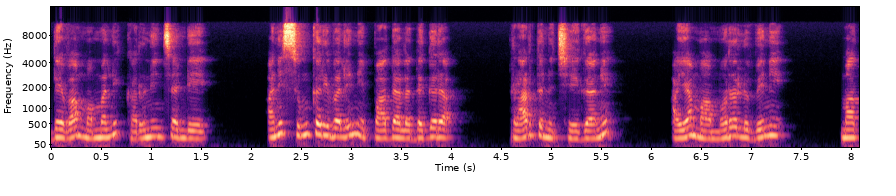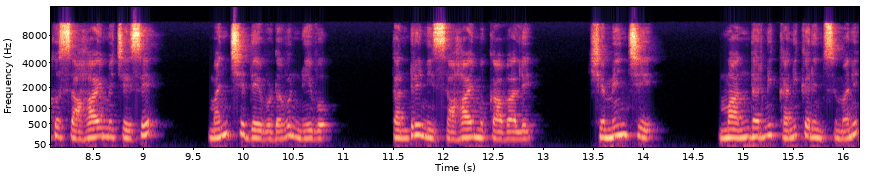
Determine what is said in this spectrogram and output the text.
దేవా మమ్మల్ని కరుణించండి అని సుంకరి వలి నీ పాదాల దగ్గర ప్రార్థన చేయగానే అయా మా మొరలు విని మాకు సహాయం చేసే మంచి దేవుడవు నీవు. తండ్రి నీ సహాయము కావాలి. క్షమించి మా అందరినీ కనికరించుమని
